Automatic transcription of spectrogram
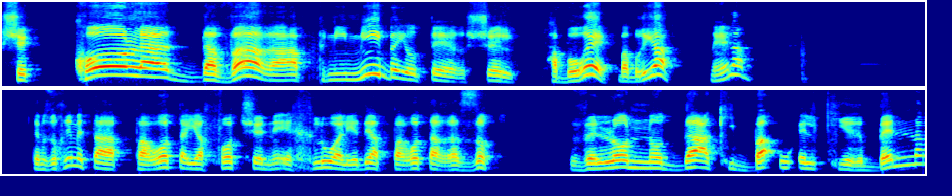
שכל הדבר הפנימי ביותר של הבורא בבריאה נעלם. אתם זוכרים את הפרות היפות שנאכלו על ידי הפרות הרזות ולא נודע כי באו אל קרבנה?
